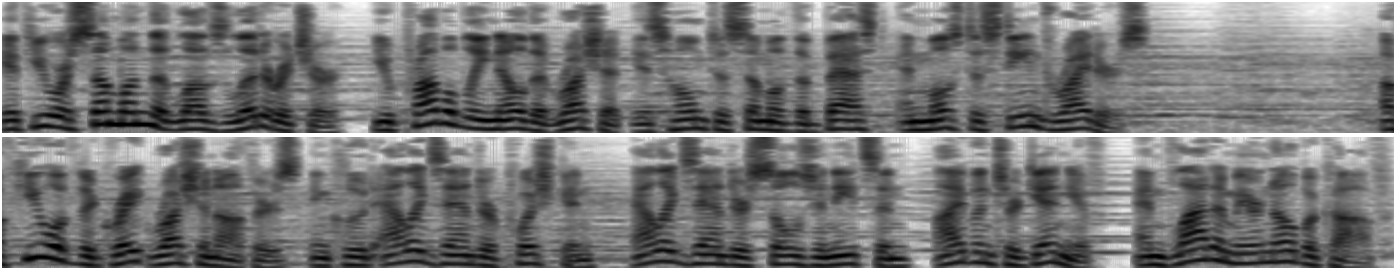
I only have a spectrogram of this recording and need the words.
If you are someone that loves literature, you probably know that Russia is home to some of the best and most esteemed writers. A few of the great Russian authors include Alexander Pushkin, Alexander Solzhenitsyn, Ivan Turgenev, and Vladimir Nabokov.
